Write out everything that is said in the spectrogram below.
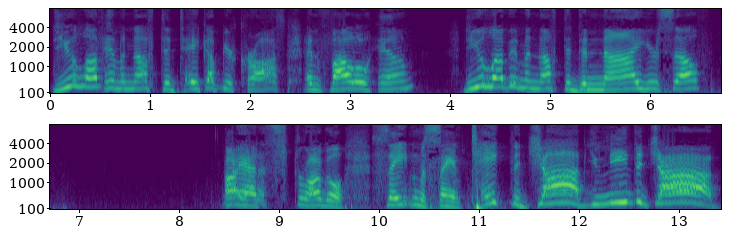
Do you love Him enough to take up your cross and follow Him? Do you love Him enough to deny yourself? I had a struggle. Satan was saying, Take the job. You need the job.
